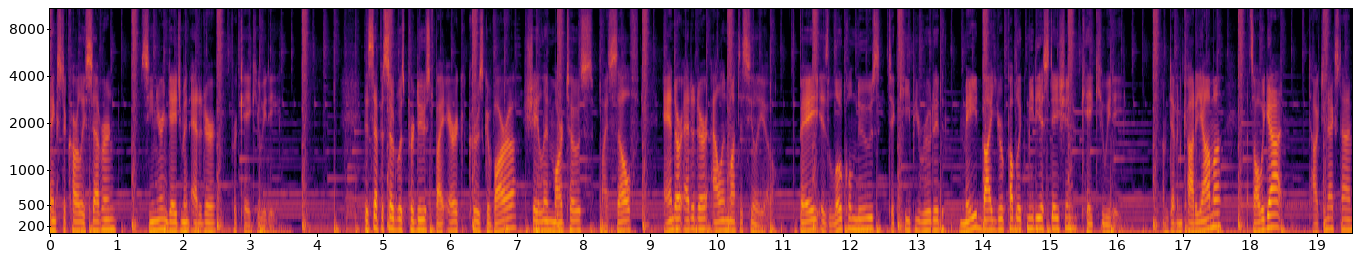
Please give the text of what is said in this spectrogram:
Thanks to Carly Severn, Senior Engagement Editor for KQED. This episode was produced by Ericka Cruz Guevara, Shaylin Martos, myself, and our editor, Alan Montecillo. The Bay is local news to keep you rooted, made by your public media station, KQED. I'm Devin Katayama. That's all we got. Talk to you next time.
